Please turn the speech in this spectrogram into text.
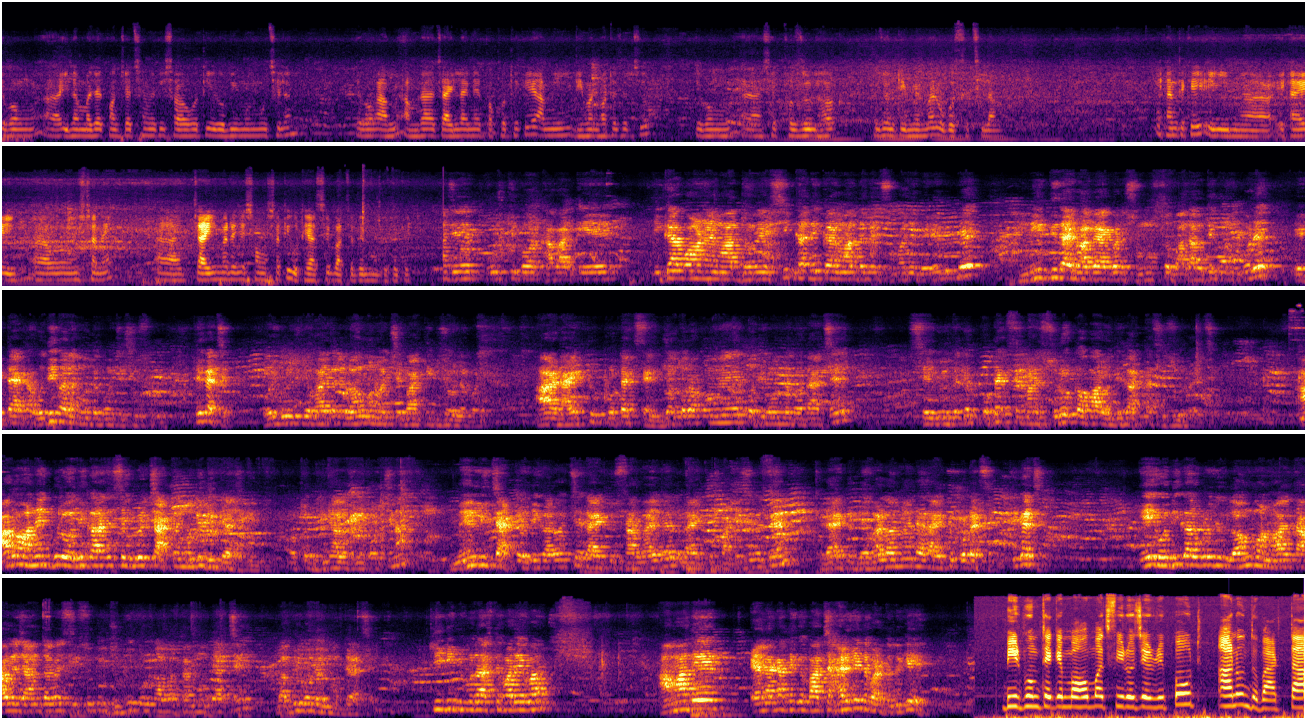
এবং ইলামবাজার পঞ্চায়েত সমিতির সভাপতি রবি মুর্মু ছিলেন। এবং আমরা চাইল্ড লাইনের পক্ষ থেকে আমি ধীমান ভট্টাচার্য এবং শেখ ফজলুল হক দুজন টিম মেম্বার উপস্থিত ছিলাম। এখান থেকে এই এখানে এই অনুষ্ঠানে চাইল্ড ম্যারেজের সমস্যাটি উঠে আসে বাচ্চাদের মধ্যে থেকে। পুষ্টিকর খাবারকে টিকাকরণের মাধ্যমে, শিক্ষা দীক্ষার মাধ্যমে সমাজে বেড়ে উঠবে, নির্দ্বিধায়ভাবে একবারে সমস্ত বাধা অতিক্রম করে এটা একটা অধিকারের মধ্যে পৌঁছে শিশু। ঠিক আছে? ওইগুলো যদি হয় তাহলে লঙ্ঘন হচ্ছে বাড়তি কিছু হলে পরে। আর রাইট টু প্রোটেকশন যত রকমের প্রতিবন্ধকতা আছে সেগুলো থেকে প্রোটেকশন মানে সুরক্ষা পাওয়ার অধিকারটা শিশুর রয়েছে। আরও অনেকগুলো অধিকার আছে, সেগুলো চারটের মধ্যে দিকে আছে কিন্তু, অত ভেঙে আলোচনা করছি না। মেনলি চারটে অধিকার হচ্ছে right to survival right to participation right to development R right to protection ঠিক আছে? এই অধিকারগুলো যদি লঙ্ঘন হয়, তাহলে জানতে হবে শিশুটি ঝুঁকিপূর্ণ অবস্থার মধ্যে আছে বা বিপদের মধ্যে আছে। কি কি বিপদ আসতে পারে এবার? আমাদের এলাকা থেকে বাচ্চা হারিয়ে যেতে পারতো নাকি? বীরভূম থেকে মোহাম্মদ ফিরোজের রিপোর্ট আনন্দ বার্তা।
